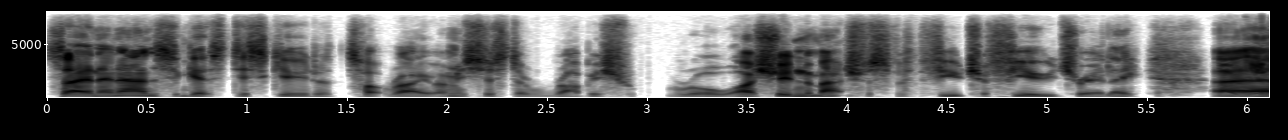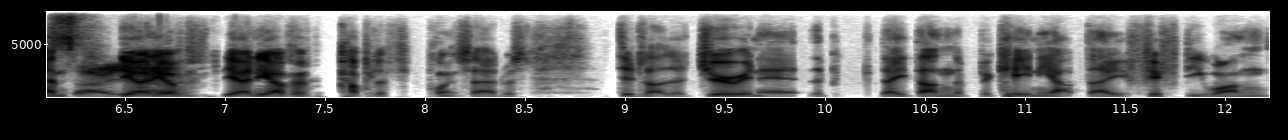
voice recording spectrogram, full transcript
so and then Anderson gets discued at the top rope. I mean, it's just a rubbish rule. I assume the match was for future feuds, really. Um, so, the only other, the only other couple of points I had was did like that during it the, they done the bikini update, fifty one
